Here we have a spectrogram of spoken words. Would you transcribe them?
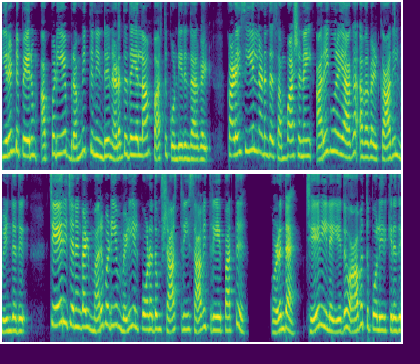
இரண்டு பேரும் அப்படியே பிரமித்து நின்று நடந்ததையெல்லாம் பார்த்து கொண்டிருந்தார்கள். கடைசியில் நடந்த சம்பாஷணை அரைகுறையாக அவர்கள் காதில் விழுந்தது. சேரி ஜனங்கள் மறுபடியும் வெளியில் போனதும் சாஸ்திரி சாவித்திரியை பார்த்து குழந்த சேரியில ஏதோ ஆபத்து போல் இருக்கிறது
